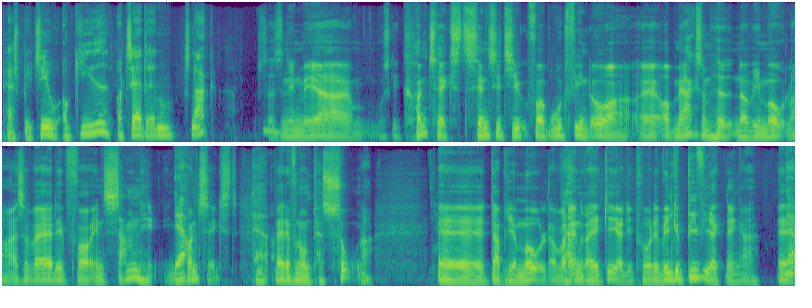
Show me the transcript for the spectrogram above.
perspektiv, og givet at tage den snak. Så sådan en mere, måske kontekstsensitiv, for at bruge et fint ord, øh, opmærksomhed, når vi måler. Altså, hvad er det for en sammenhæng, en ja. kontekst? Ja. Hvad er det for nogle personer, øh, der bliver målt, og hvordan ja. reagerer de på det? Hvilke bivirkninger øh, ja.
